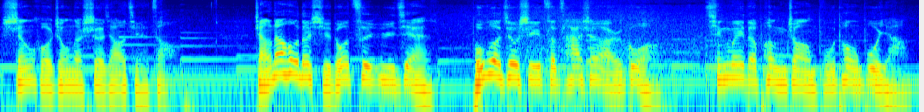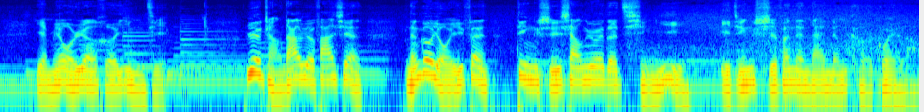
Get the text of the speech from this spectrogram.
生活中的社交节奏。长大后的许多次遇见，不过就是一次擦身而过，轻微的碰撞，不痛不痒，也没有任何印记。越长大越发现，能够有一份定时相约的情谊，已经十分的难能可贵了。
